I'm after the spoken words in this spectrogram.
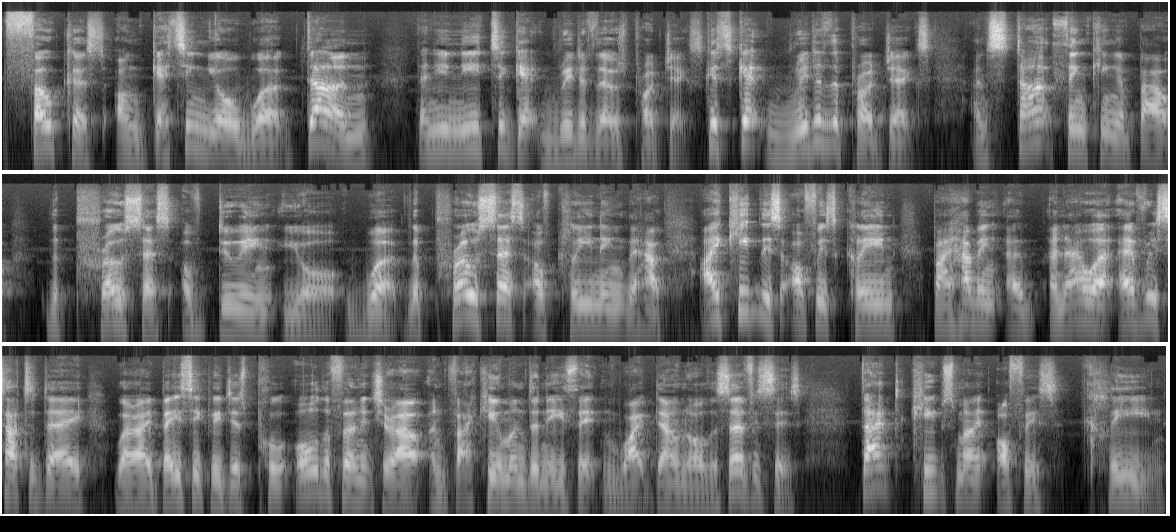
focused on getting your work done, then you need to get rid of those projects. Just get rid of the projects and start thinking about the process of doing your work, the process of cleaning the house. I keep this office clean by having a, an hour every Saturday where I basically just pull all the furniture out and vacuum underneath it and wipe down all the surfaces. That keeps my office clean.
